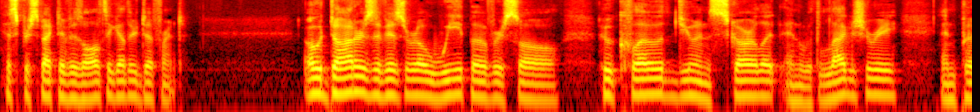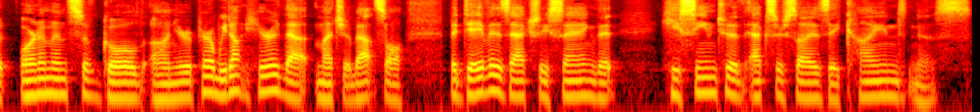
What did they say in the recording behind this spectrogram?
His perspective is altogether different. O daughters of Israel, weep over Saul, who clothed you in scarlet and with luxury, and put ornaments of gold on your apparel. We don't hear that much about Saul, but David is actually saying that he seemed to have exercised a kindness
